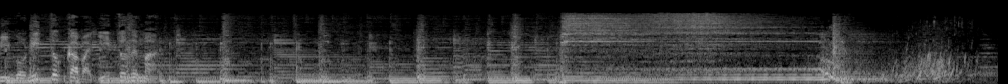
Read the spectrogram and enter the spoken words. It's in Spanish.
Mi bonito caballito de mar.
